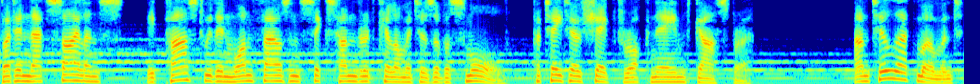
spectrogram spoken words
But in that silence, it passed within 1,600 kilometers of a small, potato-shaped rock named Gaspra. Until that moment,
